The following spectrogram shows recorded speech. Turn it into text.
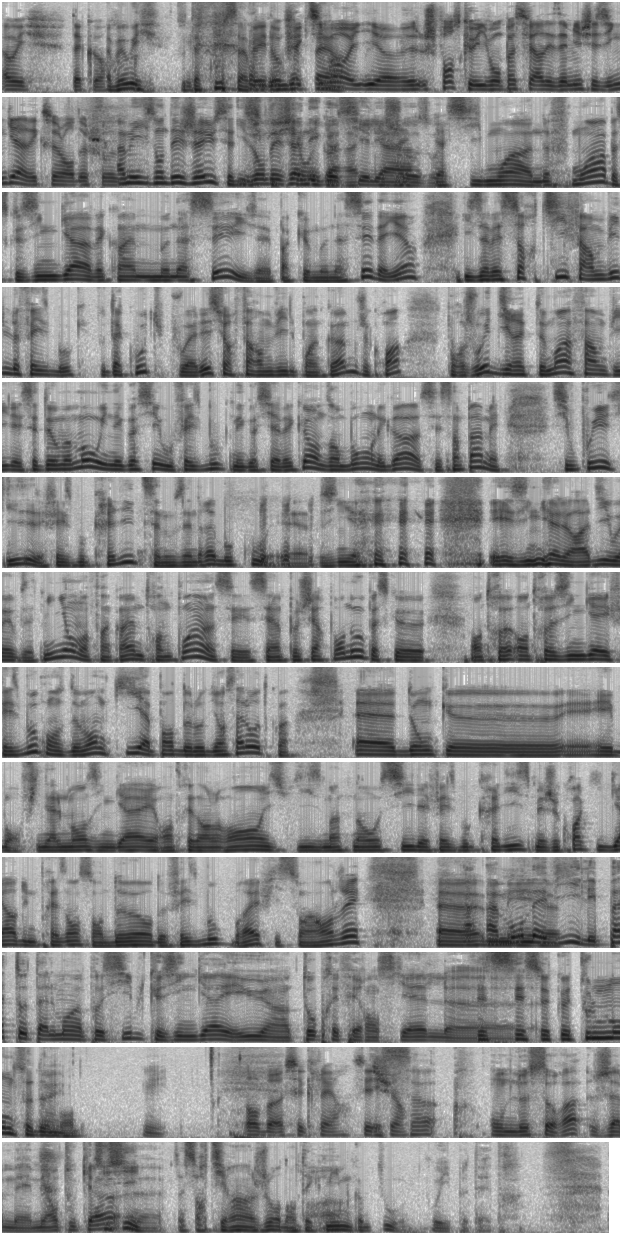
Ah oui, d'accord. Ah bah oui, tout à coup ça. oui, donc effectivement, euh, je pense qu'ils vont pas se faire des amis chez Zynga avec ce genre de choses. Ah mais ils ont déjà eu cette. Ils ont déjà négocié les choses. Il y a six mois, neuf mois, parce que Zynga avait quand même menacé. Ils n'avaient pas que menacé d'ailleurs. Ils avaient sorti Farmville de Facebook. Tout à coup, tu pouvais aller sur farmville.com, je crois, pour jouer directement à Farmville. Et c'était au moment où ils négociaient, où Facebook négociait avec eux en disant bon les gars, c'est sympa, mais si vous pouviez utiliser les Facebook Credits, ça nous aiderait beaucoup. et, euh, Zynga... et Zynga leur a dit ouais, vous êtes mignons, mais enfin quand même 30 points, c'est un peu cher pour nous parce que entre entre Zynga et Facebook, on se demande qui apporte de l'audience à l'autre, quoi. Euh, donc euh, et, bon, finalement, Zynga est rentré dans le rang. Ils utilisent maintenant aussi les Facebook Credits, mais je crois qu'ils gardent une présence en dehors de Facebook. Bref, ils se sont arrangés. Euh, à, mon avis, il n'est pas totalement impossible que Zynga ait eu un taux préférentiel. C'est ce que tout le monde se demande. Hmm. Oh bah c'est clair, c'est sûr. Ça, on ne le saura jamais. Mais en tout cas, si, si. ça sortira un jour dans TechMeme oh. comme tout. Oui, peut-être.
